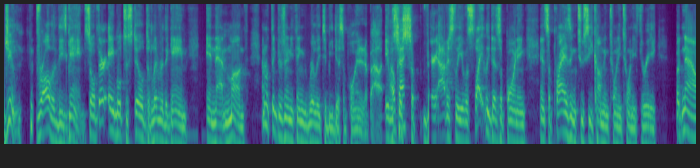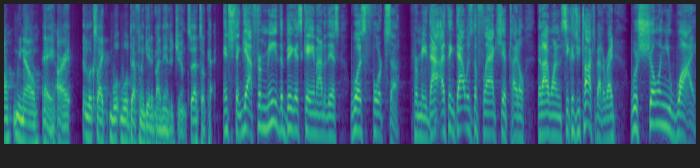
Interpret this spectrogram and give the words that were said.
June for all of these games. So if they're able to still deliver the game in that month, I don't think there's anything really to be disappointed about. It was okay. just very obviously it was slightly disappointing and surprising to see coming 2023. But now we know, hey, all right, it looks like we'll, we'll, definitely get it by the end of June. So that's okay. Interesting. Yeah, for me, the biggest game out of this was Forza. For me, that I think that was the flagship title that I wanted to see because you talked about it, right? We're showing you why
